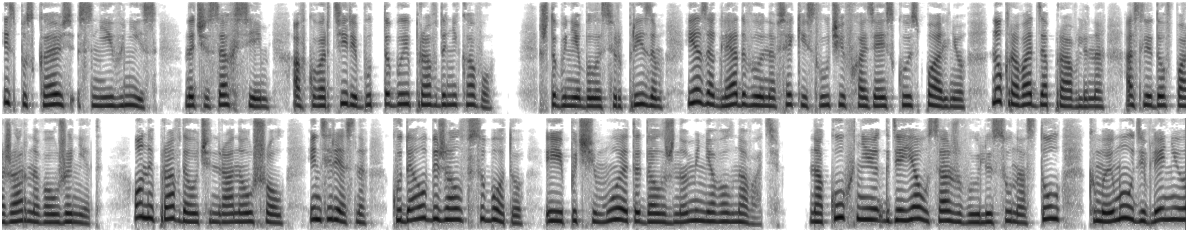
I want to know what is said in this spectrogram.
и спускаюсь с ней вниз. На часах семь, а в квартире будто бы и правда никого. Чтобы не было сюрпризом, я заглядываю на всякий случай в хозяйскую спальню, но кровать заправлена, а следов пожарного уже нет. Он и правда очень рано ушел. Интересно, куда убежал в субботу? И почему это должно меня волновать? На кухне, где я усаживаю лису на стул, к моему удивлению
